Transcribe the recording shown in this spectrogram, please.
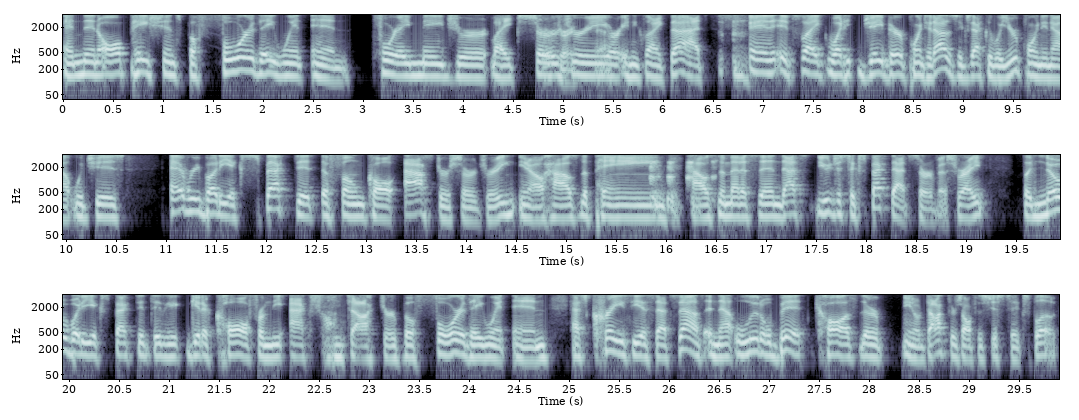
And then all patients before they went in for a major like surgery, surgery yeah. or anything like that. And it's like what Jay Baer pointed out is exactly what you're pointing out, which is everybody expected the phone call after surgery. You know, how's the pain? how's the medicine? That's you just expect that service, right? But nobody expected to get a call from the actual doctor before they went in as crazy as that sounds. And that little bit caused their you know doctor's office just to explode.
